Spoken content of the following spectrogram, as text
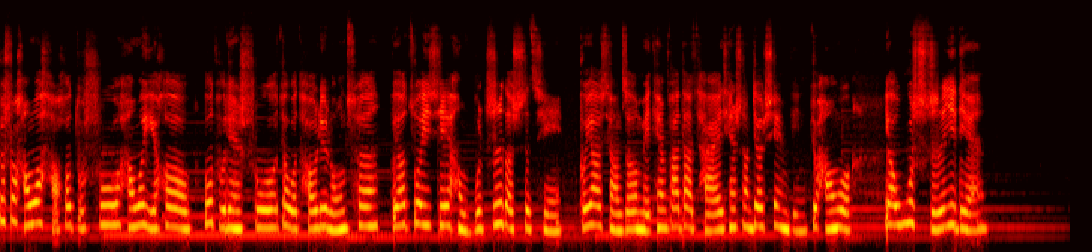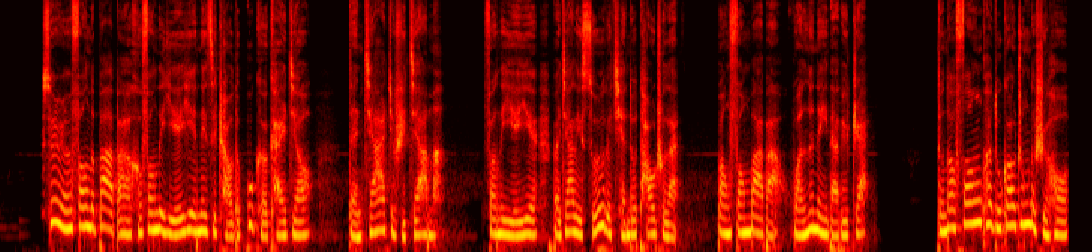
就说喊我好好读书，喊我以后多读点书，叫我逃离农村，不要做一些很无知的事情，不要想着每天发大财，天上掉馅饼，就喊我要务实一点。虽然方的爸爸和方的爷爷那次吵得不可开交，但家就是家嘛。方的爷爷把家里所有的钱都掏出来，帮方爸爸还了那一大堆债。等到方快读高中的时候，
